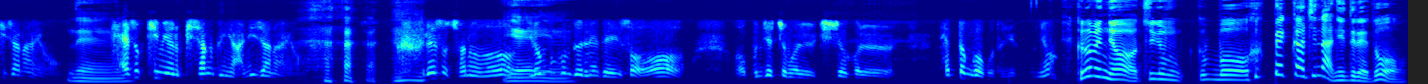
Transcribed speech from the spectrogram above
키잖아요. 네. 계속 키면 비상등이 아니잖아요. 그래서 저는 예, 이런 예. 부분들에 대해서 어, 문제점을 지적을 했던 거거든요. 그러면요, 지금 그 뭐 흑백까지는 아니더라도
